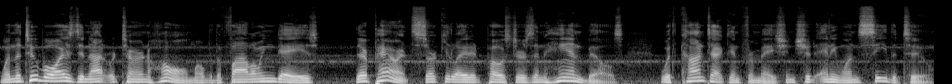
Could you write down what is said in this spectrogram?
When the two boys did not return home over the following days, their parents circulated posters and handbills with contact information should anyone see the two.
